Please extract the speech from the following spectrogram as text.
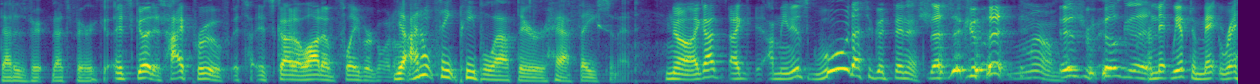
That is very. That's very good. It's good. It's high proof. It's it's got a lot of flavor going on. Yeah, I don't think people out there are half facing it. No, I got. I. I mean, it's woo. That's a good finish. That's a good. It's real good. I mean, we have to make. we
